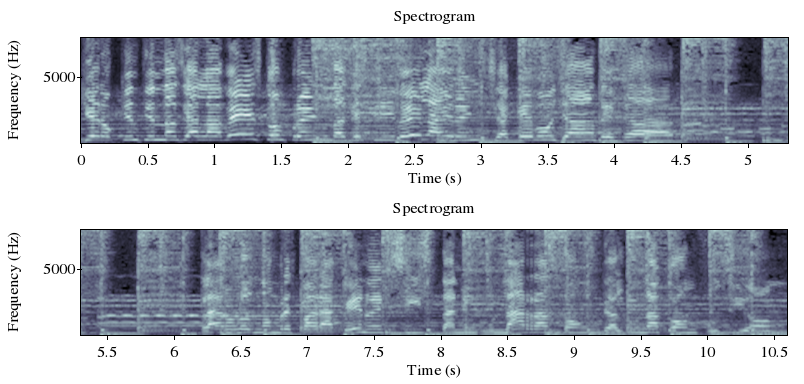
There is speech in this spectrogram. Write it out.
Quiero que entiendas y a la vez comprendas y escribe la herencia que voy a dejar. Claro los nombres para que no exista ninguna razón de alguna confusión.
